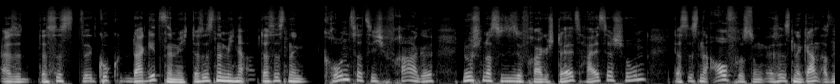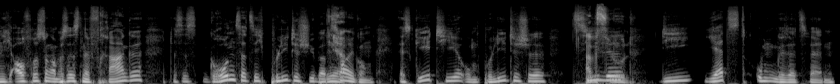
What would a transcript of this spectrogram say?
Also, das ist, äh, guck, da geht's nämlich. Das ist nämlich eine, das ist eine grundsätzliche Frage. Nur schon, dass du diese Frage stellst, heißt ja schon, das ist eine Aufrüstung. Es ist eine ganz, also nicht Aufrüstung, aber es ist eine Frage, das ist grundsätzlich politische Überzeugung. Es geht hier um politische Ziele, Absolut. Die jetzt umgesetzt werden.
